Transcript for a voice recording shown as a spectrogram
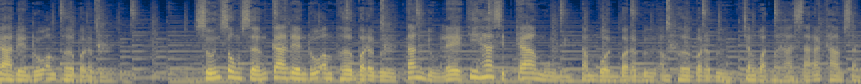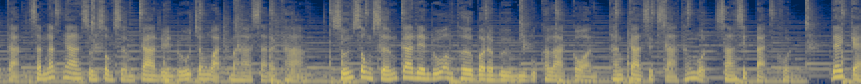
การเรียนรู้อำเภอบรบือ ศูนย์ส่งเสริมการเรียนรู้อำเภอบรบือตั้งอยู่เลขที่ 59 หมู่ 1 ตำบลบรบืออำเภอบรบือ จังหวัดมหาสารคามสังกัดสำนักงานศูนย์ส่งเสริมการเรียนรู้จังหวัดมหาสารคาม ศูนย์ส่งเสริมการเรียนรู้อำเภอบรบือมีบุคลากร ทางการศึกษาทั้งหมด 38 คน ได้แก่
